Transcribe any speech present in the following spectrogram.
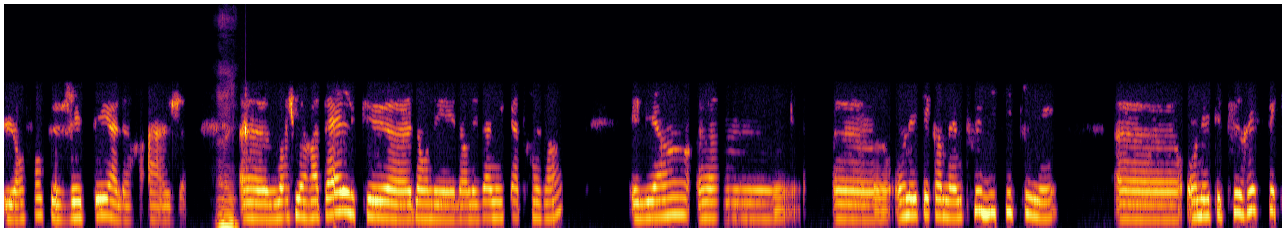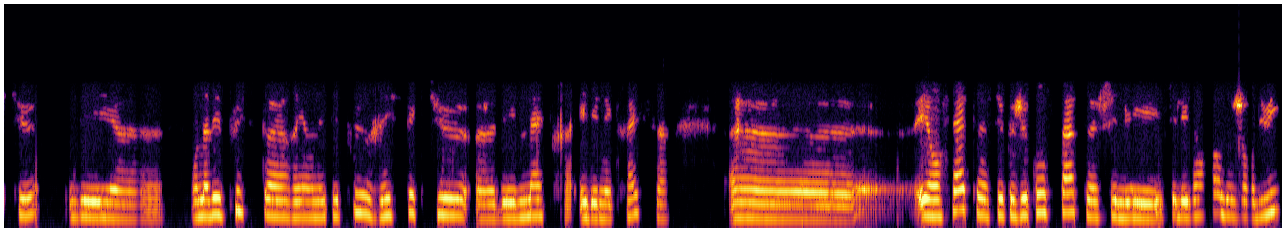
l'enfant que j'étais à leur âge. Euh, moi, je me rappelle que euh, dans les dans les années 80, eh bien, euh, euh, on était quand même plus disciplinés, euh, on était plus respectueux des, on avait plus peur et on était plus respectueux des maîtres et des maîtresses. Et en fait, ce que je constate chez les chez les enfants d'aujourd'hui,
